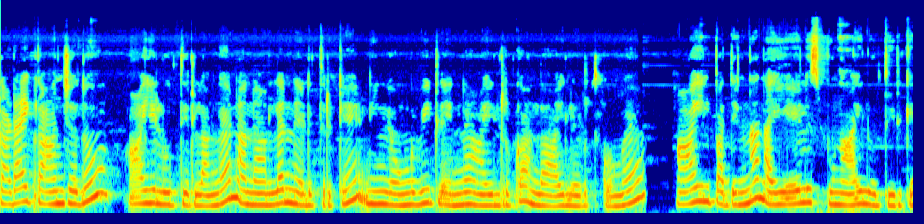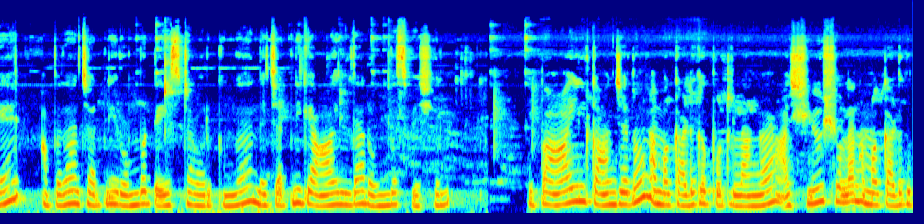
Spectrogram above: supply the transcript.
கடாய் காஞ்சதும் ஆயில் ஊற்றிடலாங்க நான் நல்லெண்ணெய் எடுத்திருக்கேன். நீங்கள் உங்கள் வீட்டில் என்ன ஆயில் இருக்கோ அந்த ஆயில் எடுத்துக்கோங்க. ஆயில் பார்த்திங்கன்னா நான் ஏழு ஸ்பூன் ஆயில் ஊற்றிருக்கேன் அப்போ தான் சட்னி ரொம்ப டேஸ்ட்டாக இருக்குங்க. இந்த சட்னிக்கு ஆயில் தான் ரொம்ப ஸ்பெஷல். இப்போ ஆயில் காஞ்சதும் நம்ம கடுகை போட்டுடலாங்க. அஸ் யூஷுவலாக நம்ம கடுகு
